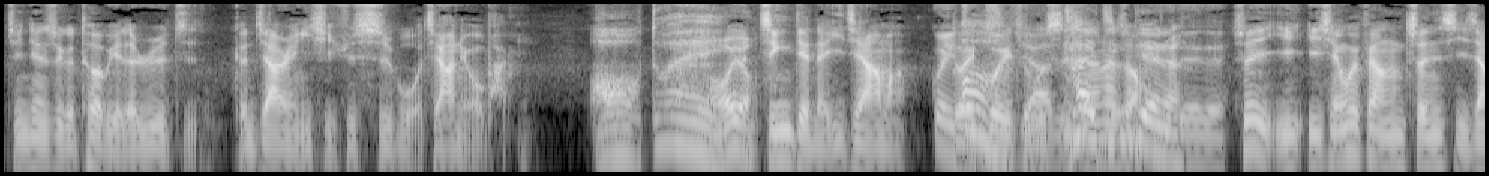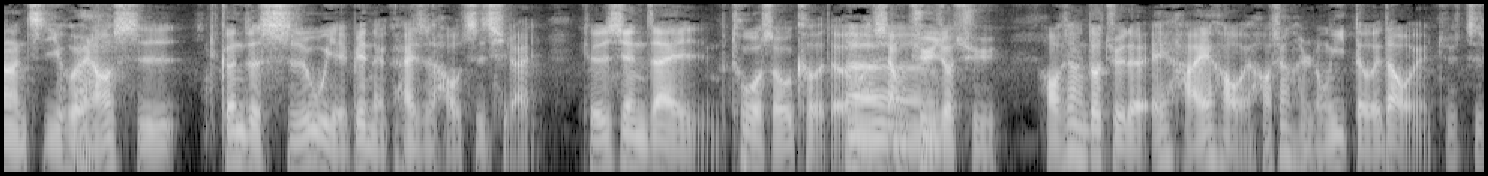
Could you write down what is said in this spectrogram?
今天是个特别的日子，跟家人一起去吃我家牛排，哦，对，很经典的一家嘛，贵对贵族世家那种，对对对。所以以以前会非常珍惜这样的机会，然后食跟着食物也变得开始好吃起来。可是现在唾手可得，想去就去。好像都觉得哎、欸、还好哎，好像很容易得到哎，就就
